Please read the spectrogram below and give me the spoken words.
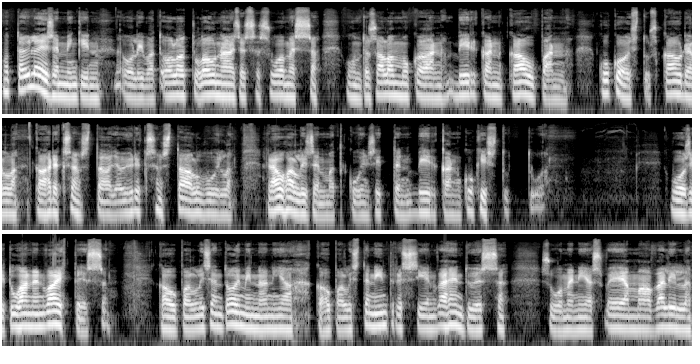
Mutta yleisemminkin olivat olot lounaisessa Suomessa Untosalon mukaan Birkan kaupan kukoistuskaudella 800- ja 900-luvuilla rauhallisemmat kuin sitten Birkan kukistuttua. Vuosituhannen vaihteessa Kaupallisen toiminnan ja kaupallisten intressien vähentyessä Suomen ja Sveanmaan välillä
